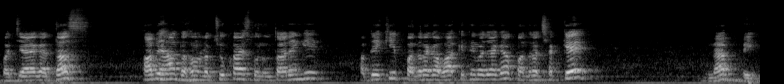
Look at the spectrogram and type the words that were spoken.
बच जाएगा दस। अब यहाँ दशमलव लग चुका है, शून्य उतारेंगे। अब देखिए, पंद्रह का भाग कितने बच जाएगा? पंद्रह छक्के नब्बे।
